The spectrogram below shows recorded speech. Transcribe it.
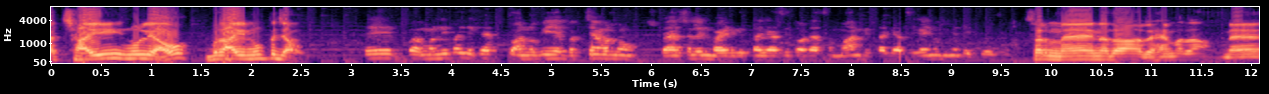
ਅੱਛਾਈ ਨੂੰ ਲਿਆਓ ਬੁਰਾਈ ਨੂੰ ਭਜਾਓ। ਤੇ ਮਨਦੀਪ ਭਾਈ ਦੇਖਿਆ ਤੁਹਾਨੂੰ ਵੀ ਇਹ ਬੱਚਿਆਂ ਵੱਲੋਂ ਸਪੈਸ਼ਲ ਇਨਵਾਈਟ ਕੀਤਾ ਗਿਆ ਸੀ ਤੁਹਾਡਾ ਸਨਮਾਨ ਕੀਤਾ ਗਿਆ ਸੀਗਾ ਇਹਨੂੰ ਕਿਵੇਂ ਦੇਖਦੇ ਹੋ? ਸਰ ਮੈਂ ਇਹਨਾਂ ਦਾ ਰਹਿਮਰ ਹਾਂ ਮੈਂ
